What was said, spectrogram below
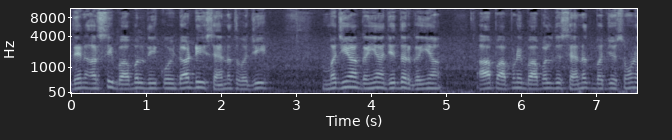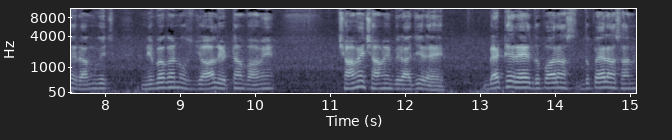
ਦਿਨ ਅਰਸੀ ਬਾਬਲ ਦੀ ਕੋਈ ਡਾਢੀ ਸੈਨਤ ਵਜੀ। ਮੱਝੀਆਂ ਗਈਆਂ ਜਿੱਧਰ ਗਈਆਂ, ਆਪ ਆਪਣੇ ਬਾਬਲ ਦੇ ਸੈਨਤ ਬੱਜੇ ਸੋਹਣੇ ਰੰਗ ਵਿੱਚ ਨਿਭਗਨ ਉਸ ਜਾਲ ਹੇਠਾਂ ਭਾਵੇਂ ਛਾਵੇਂ ਛਾਵੇਂ ਬਿਰਾਜੇ ਰਹੇ। ਬੈਠੇ ਰਹੇ ਦੁਪਹਿਰਾਂ ਦੁਪਹਿਰਾਂ ਸਨ।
